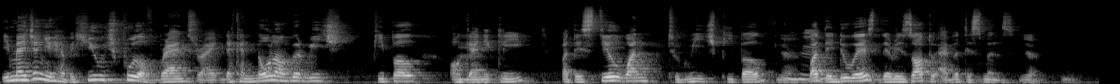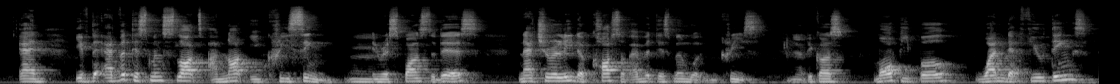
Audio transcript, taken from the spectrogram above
imagine you have a huge pool of brands, right, that can no longer reach people hmm. organically, but they still want to reach people. Yeah. Mm-hmm. What they do is they resort to advertisements. Yeah. And if the advertisement slots are not increasing hmm. in response to this, naturally the cost of advertisement will increase Yeah. because more people want that few things,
